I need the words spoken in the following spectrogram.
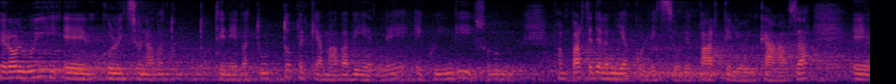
Però lui eh, collezionava tutto teneva tutto perché amava averle e quindi fanno parte della mia collezione, parte le ho in casa, eh,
